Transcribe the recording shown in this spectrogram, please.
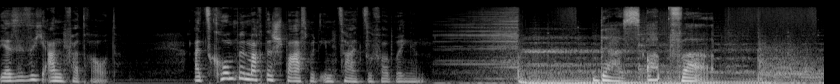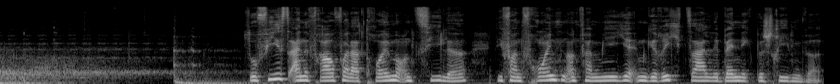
der sie sich anvertraut. Als Kumpel macht es Spaß, mit ihm Zeit zu verbringen. Das Opfer. Sophie ist eine Frau voller Träume und Ziele, die von Freunden und Familie im Gerichtssaal lebendig beschrieben wird.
